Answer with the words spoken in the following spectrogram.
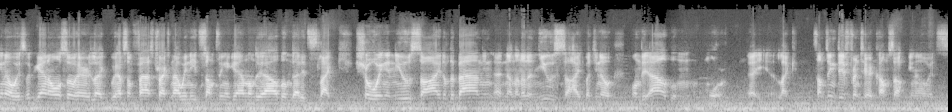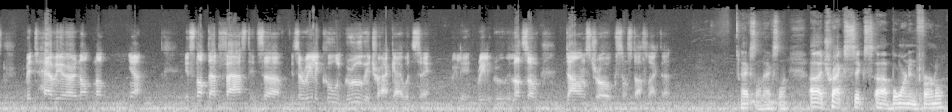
you know it's again also here like we have some fast tracks. Now we need something again on the album that it's like showing a new side of the band uh, no, no not a new side but you know on the album more uh, like something different here comes up you know. It's a bit heavier not not yeah. It's not that fast. It's a it's a really cool groovy track I would say. Really really groovy. Lots of downstrokes and stuff like that Excellent, excellent. Uh, track six, uh, Born Infernal.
